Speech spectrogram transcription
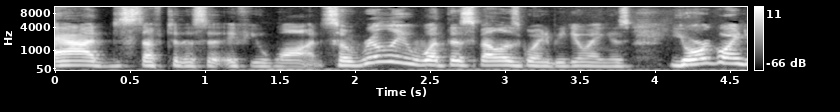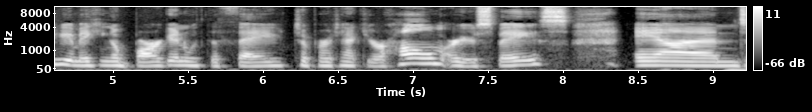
add stuff to this if you want. So really what this spell is going to be doing is you're going to be making a bargain with the fae to protect your home or your space. And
